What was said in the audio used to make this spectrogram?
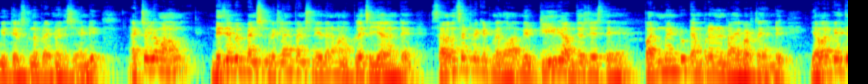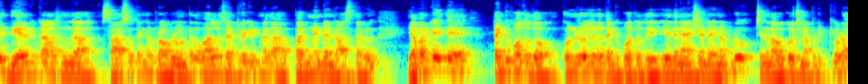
మీరు తెలుసుకునే ప్రయత్నం అయితే చేయండి. యాక్చువల్గా మనం డిజేబుల్ పెన్షన్ వికలాంగ పెన్షన్ ఏదైనా మనం అప్లై చేయాలంటే సదరన్ సర్టిఫికేట్ మీద మీరు క్లియర్గా అబ్జర్వ్ చేస్తే పర్మనెంట్ టెంపరీ అని రాయబడతాయండి. ఎవరికైతే దీర్ఘకాలికంగా శాశ్వతంగా ప్రాబ్లం ఉంటుందో వాళ్ళ సర్టిఫికేట్ మీద పర్మనెంట్ అని రాస్తారు. ఎవరికైతే తగ్గిపోతుందో కొన్ని రోజుల్లో తగ్గిపోతుంది ఏదైనా యాక్సిడెంట్ అయినప్పుడు చిన్న నవ్వుకు వచ్చినప్పటికీ కూడా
